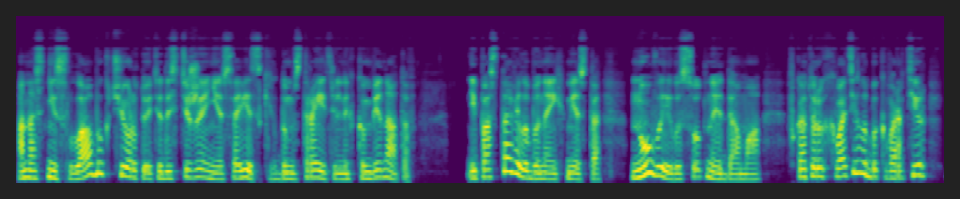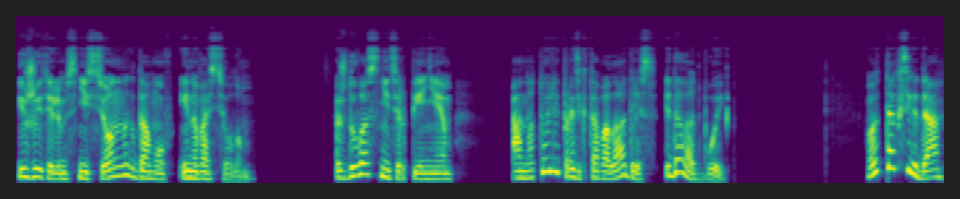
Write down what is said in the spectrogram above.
она снесла бы к черту эти достижения советских домостроительных комбинатов и поставила бы на их место новые высотные дома, в которых хватило бы квартир и жителям снесенных домов, и новоселам. Жду вас с нетерпением. Анатолий продиктовал адрес и дал отбой. Вот так всегда,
